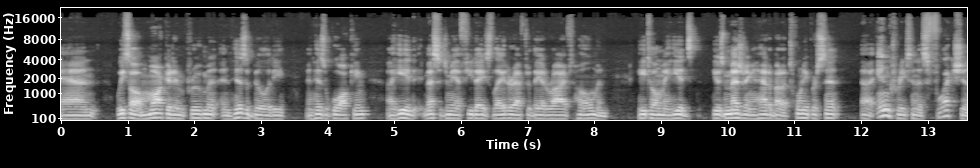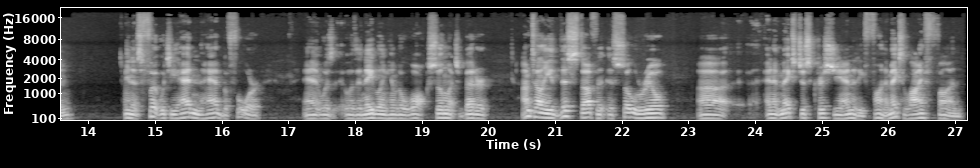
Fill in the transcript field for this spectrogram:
And we saw a marked improvement in his ability and his walking. Uh, he had messaged me a few days later after they had arrived home, and he told me he had he was measuring and had about a 20% uh, increase in his flexion in his foot, which he hadn't had before, and it was it was enabling him to walk so much better. I'm telling you, this stuff is so real, uh, and it makes just Christianity fun. It makes life fun.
